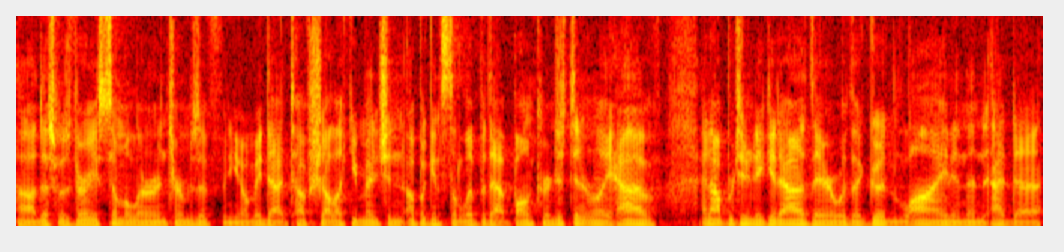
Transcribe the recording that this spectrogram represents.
Uh, this was very similar in terms of you know made that tough shot like you mentioned up against the lip of that bunker, and just didn't really have an opportunity to get out of there with a good line, and then had to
